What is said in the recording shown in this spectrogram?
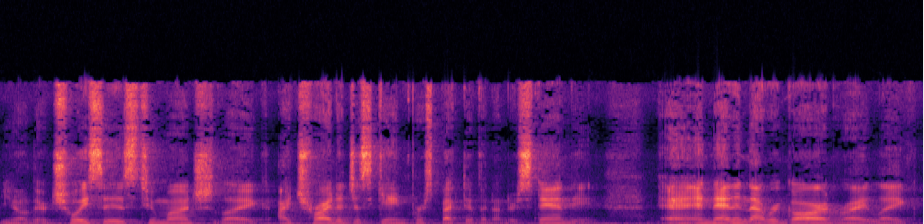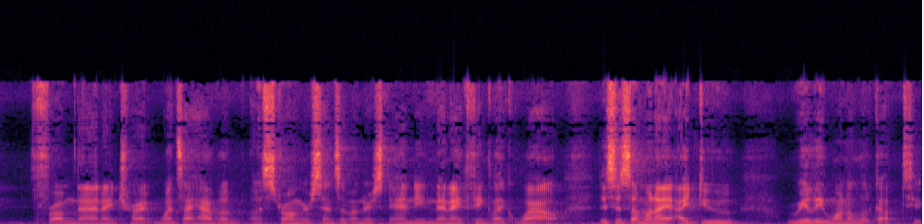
you know their choices too much. Like i try to just gain perspective and understanding. And, and then in that regard right like from that i try once i have a, a stronger sense of understanding then i think like wow this is someone i, I do really want to look up to.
